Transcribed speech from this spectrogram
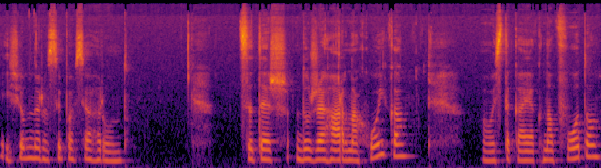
і щоб не розсипався ґрунт. Це теж дуже гарна хойка, ось така, як на фото.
